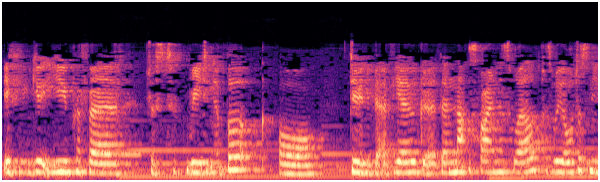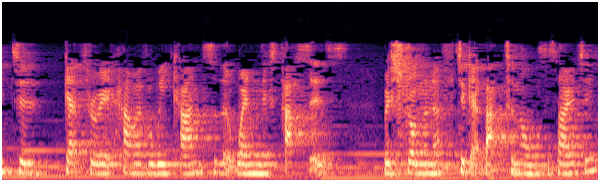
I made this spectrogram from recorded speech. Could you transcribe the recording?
if you, you prefer just reading a book or doing a bit of yoga, then that's fine as well because we all just need to get through it however we can so that when this passes, we're strong enough to get back to normal society.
